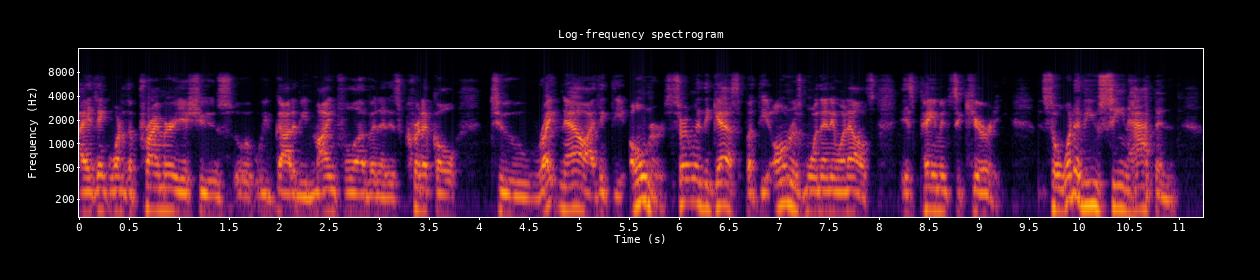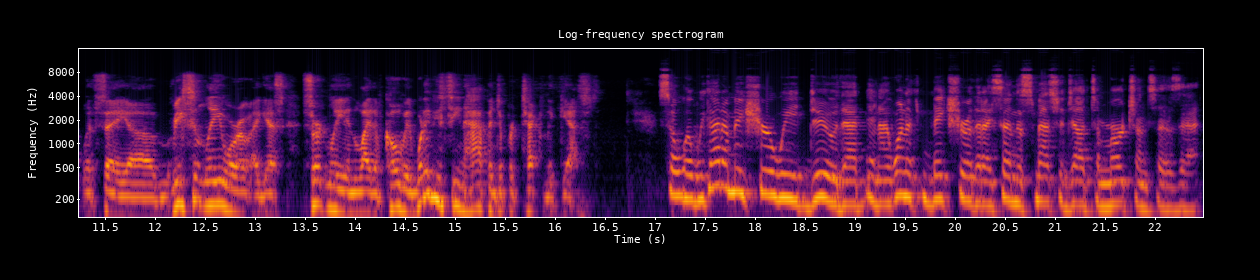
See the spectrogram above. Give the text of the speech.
I think one of the primary issues we've got to be mindful of and it is critical to right now, I think the owners, certainly the guests, but the owners more than anyone else, is payment security. So what have you seen happen, let's say uh, recently, or I guess certainly in light of COVID, what have you seen happen to protect the guest? So what we got to make sure we do that, and I want to make sure that I send this message out to merchants is that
